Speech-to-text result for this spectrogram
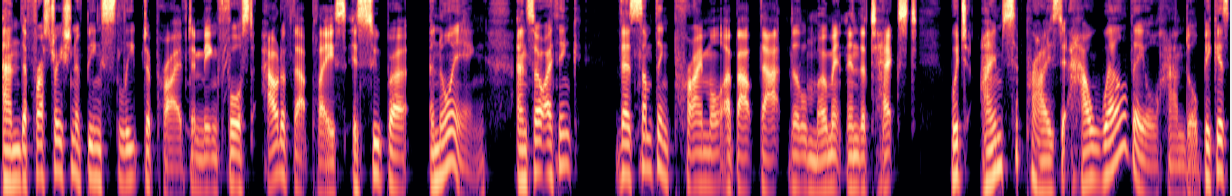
And the frustration of being sleep deprived and being forced out of that place is super annoying. And so I think there's something primal about that little moment in the text which I'm surprised at how well they all handle because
